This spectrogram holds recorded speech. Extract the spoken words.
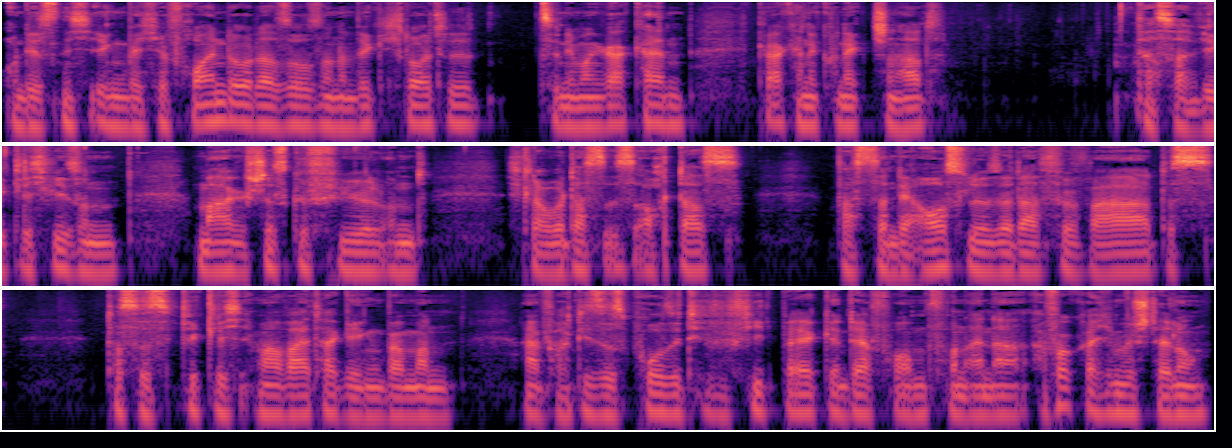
und jetzt nicht irgendwelche Freunde oder so, sondern wirklich Leute, zu denen man gar kein, gar keine Connection hat. Das war wirklich wie so ein magisches Gefühl und ich glaube, das ist auch das, was dann der Auslöser dafür war, dass, dass es wirklich immer weiterging, weil man einfach dieses positive Feedback in der Form von einer erfolgreichen Bestellung,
